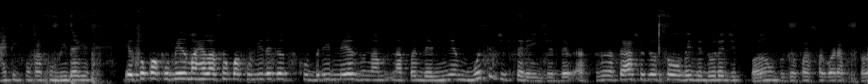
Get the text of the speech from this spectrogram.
ai, tem que comprar comida. Eu tô com a comida, uma relação com a comida que eu descobri mesmo na, na pandemia muito diferente. As pessoas até acham que eu sou vendedora de pão, porque eu faço agora pão.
